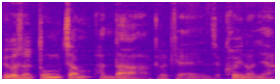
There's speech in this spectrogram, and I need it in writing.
그것을 동참한다 그렇게 이제 코이노니아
